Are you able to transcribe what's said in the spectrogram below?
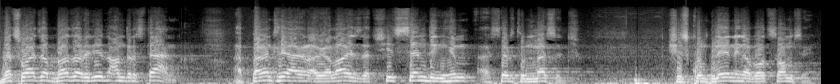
That's why the brother didn't understand. Apparently, I realized that she's sending him a certain message. She's complaining about something.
